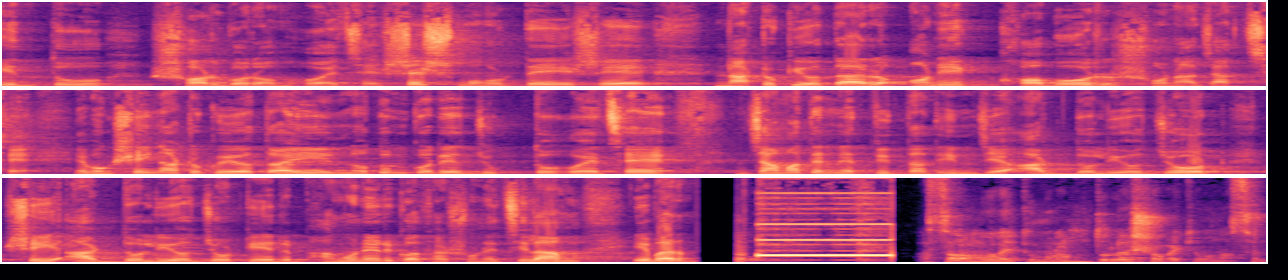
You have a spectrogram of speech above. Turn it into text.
কিন্তু সরগরম হয়েছে। শেষ মুহূর্তে এসে নাটকীয়তার অনেক খবর শোনা যাচ্ছে এবং সেই নাটকীয়তাই নতুন করে যুক্ত হয়েছে জামাতের নেতৃত্বাধীন যে আটদলীয় জোট, সেই আটদলীয় জোটের ভাঙনের কথা শুনেছিলাম। এবার আসসালামু আলাইকুম রহমতুল্লাহ, সবাই কেমন আছেন?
